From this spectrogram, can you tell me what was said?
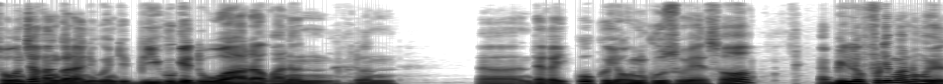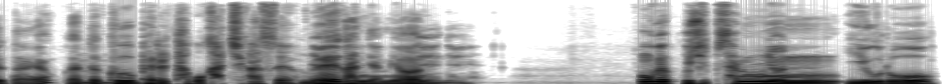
저 혼자 간 건 아니고 이제 미국의 노아라고 하는 그런 어, 데가 있고 그 연구소에서 밀러 프리만 호였나요? 그때 음. 그 배를 타고 같이 갔어요. 네. 왜 갔냐면 네, 네. 1993년 이후로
